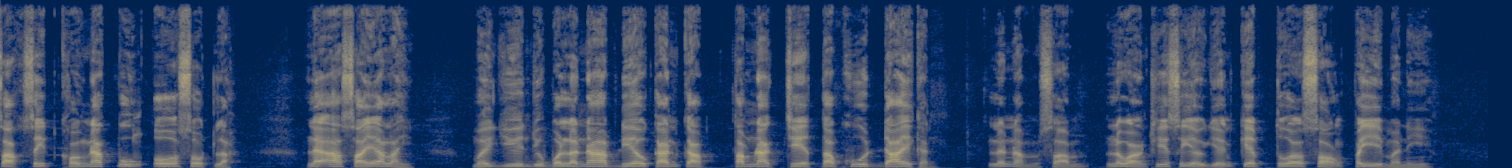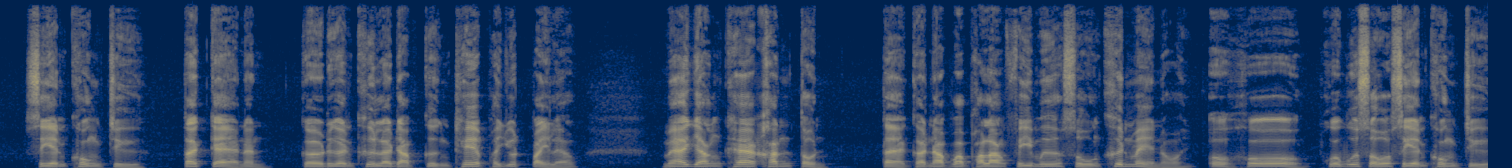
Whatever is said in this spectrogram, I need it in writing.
ศักดิ์สิทธิ์ของนักปรุงโอสถล่ะ และอาศัยอะไร เมายืนอยู่บนระนาบเดียวกันกับตำหนักเจตตะพูดได้กัน และหนำซ้ำระหว่างที่เสี่ยวเหยียนเก็บตัวสองปีมานี้ เสียนคงจือตาแก่นั่นก็เรือนขึ้นระดับกึ่งเทพพยุทธไปแล้ว แม้ยังแค่ขั้นต้นแต่ก็นับว่าพลังฝีมือสูงขึ้นไม่น้อย โอ้โห พวกบุโสเสียนคงจือ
